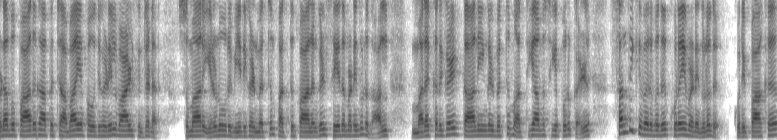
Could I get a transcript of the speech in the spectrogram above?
உணவு பாதுகாப்பற்ற அபாய பகுதிகளில் வாழ்கின்றனர். சுமார் இருநூறு வீதிகள் மற்றும் பத்து பாலங்கள் சேதமடைந்துள்ளதால் மரக்கறிகள் தானியங்கள் மற்றும் அத்தியாவசிய பொருட்கள் சந்தைக்கு வருவது குறைவடைந்துள்ளது. குறிப்பாக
